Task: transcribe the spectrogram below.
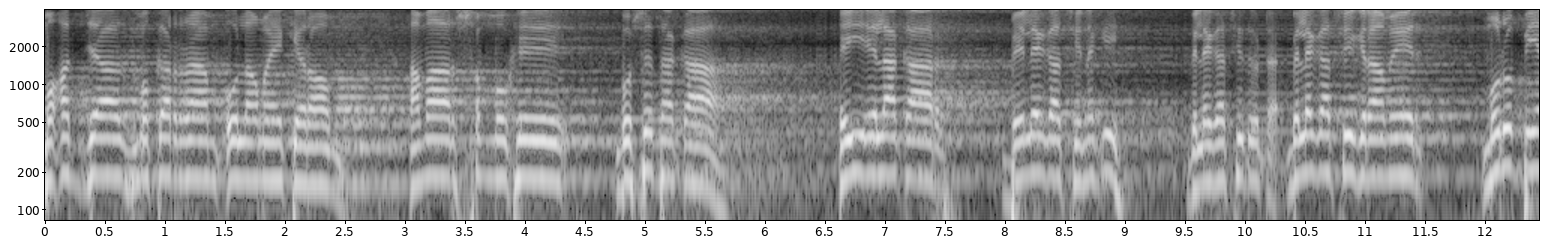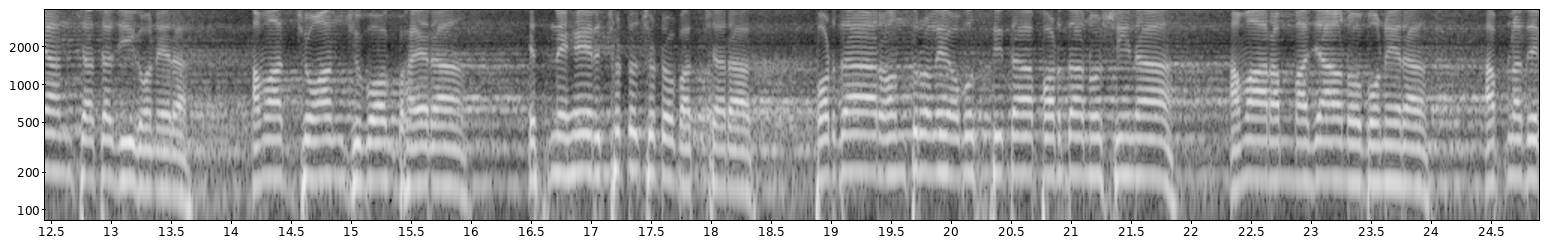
মোয়াজ্জাজ মোকাররাম ওলামায় কেরম, আমার সম্মুখে বসে থাকা এই এলাকার বেলেগাছি নাকি? বেলেগাছি তো ওটা বেলেগাছি গ্রামের মুরব্বিয়ান চাচাজি গণেরা আমার জোয়ান যুবক ভাইয়েরা, স্নেহের ছোট ছোট বাচ্চারা, পর্দার অন্তরালে অবস্থিতা পর্দা নসিনা, আমার আম্মাজান ও বোনেরা, আপনাদের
